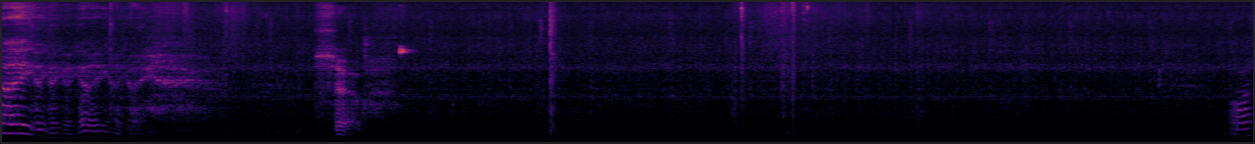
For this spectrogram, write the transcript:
Ay, ay, ay, ay, ay, ay, ay. So. What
